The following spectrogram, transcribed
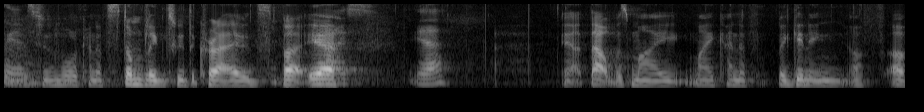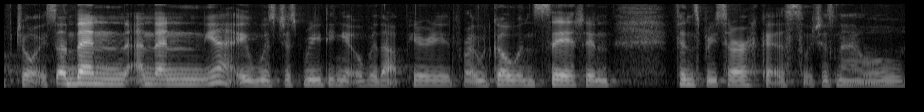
It's just more kind of stumbling through the crowds. But yeah. Nice. Yeah. yeah, that was my my kind of beginning of, of Joyce. And then and then yeah, it was just reading it over that period where I would go and sit in Finsbury Circus, which is now all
